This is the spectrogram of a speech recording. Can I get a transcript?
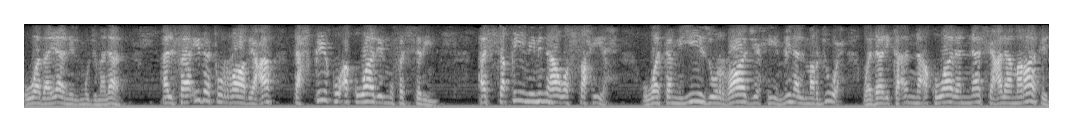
وبيان المجملات. الفائدة الرابعة تحقيق أقوال المفسرين السقيم منها والصحيح وتمييز الراجح من المرجوح وذلك أن أقوال الناس على مراتب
